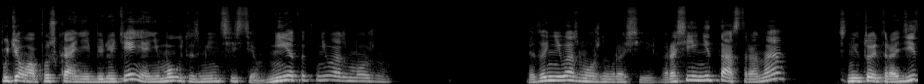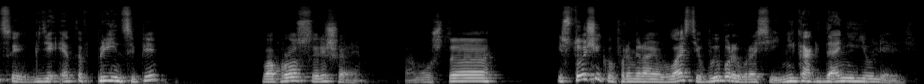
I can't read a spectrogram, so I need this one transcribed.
путем опускания бюллетеней они могут изменить систему. Нет, это невозможно. Это невозможно в России. Россия не та страна с не той традицией, где это в принципе вопрос решаем. Потому что источником формирования власти выборы в России никогда не являлись.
